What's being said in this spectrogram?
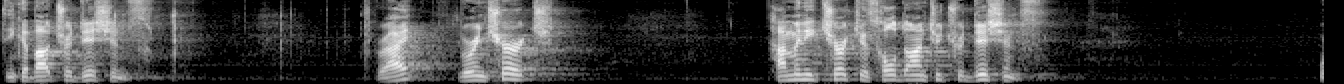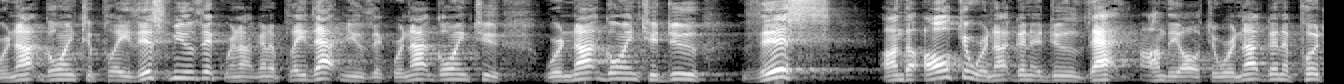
Think about traditions right? We're in church. How many churches hold on to traditions? We're not going to play this music, we're not going to play that music. We're not going to we're not going to do this on the altar, we're not going to do that on the altar. We're not going to put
